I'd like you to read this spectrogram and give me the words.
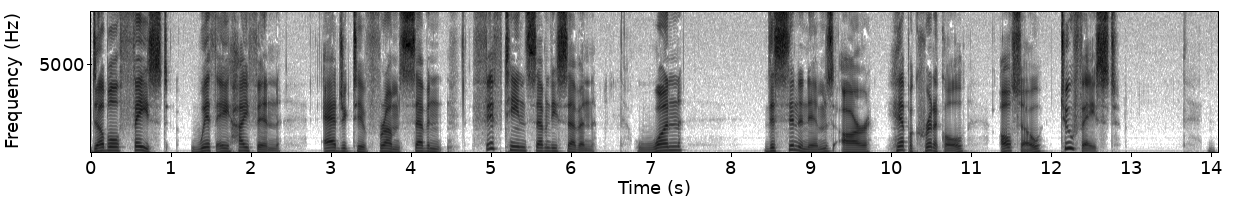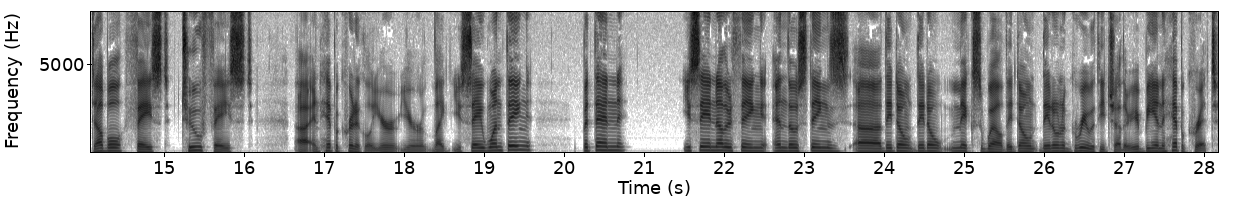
Double faced with a hyphen, adjective from seven, 1577. One, the synonyms are hypocritical, also two faced. Double faced, two faced, uh, and hypocritical. You're, you're like, you say one thing, but then you say another thing and those things uh, they don't they don't mix well they don't they don't agree with each other you're being a hypocrite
